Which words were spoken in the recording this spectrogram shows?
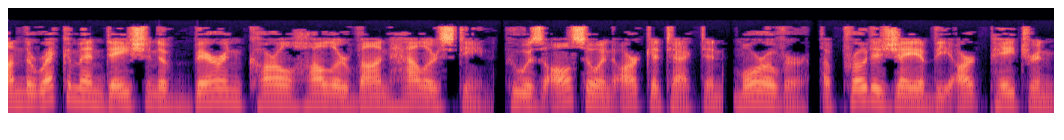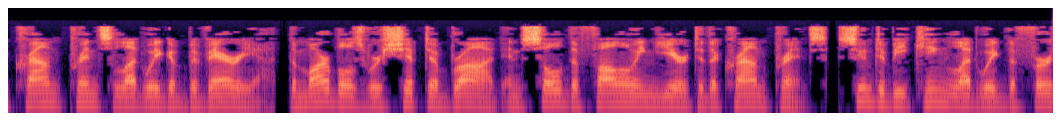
On the recommendation of Baron Karl Haller von Hallerstein, who was also an architect and, moreover, a protégé of the art patron Crown Prince Ludwig of Bavaria, the marbles were shipped abroad and sold the following year to the Crown Prince, soon to be King Ludwig I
